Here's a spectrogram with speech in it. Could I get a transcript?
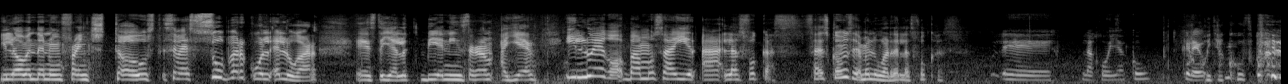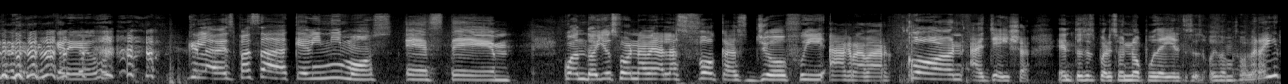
y luego venden un French toast. Se ve súper cool el lugar. Este ya lo vi en Instagram ayer. Y luego vamos a ir a Las Focas. ¿Sabes cómo se llama el lugar de Las Focas? Eh, la Joya Cove, creo. Joya Cove. creo. que la vez pasada que vinimos, este, cuando ellos fueron a ver a las focas, yo fui a grabar con Ayeisha. Entonces por eso no pude ir. Entonces hoy vamos a volver a ir.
